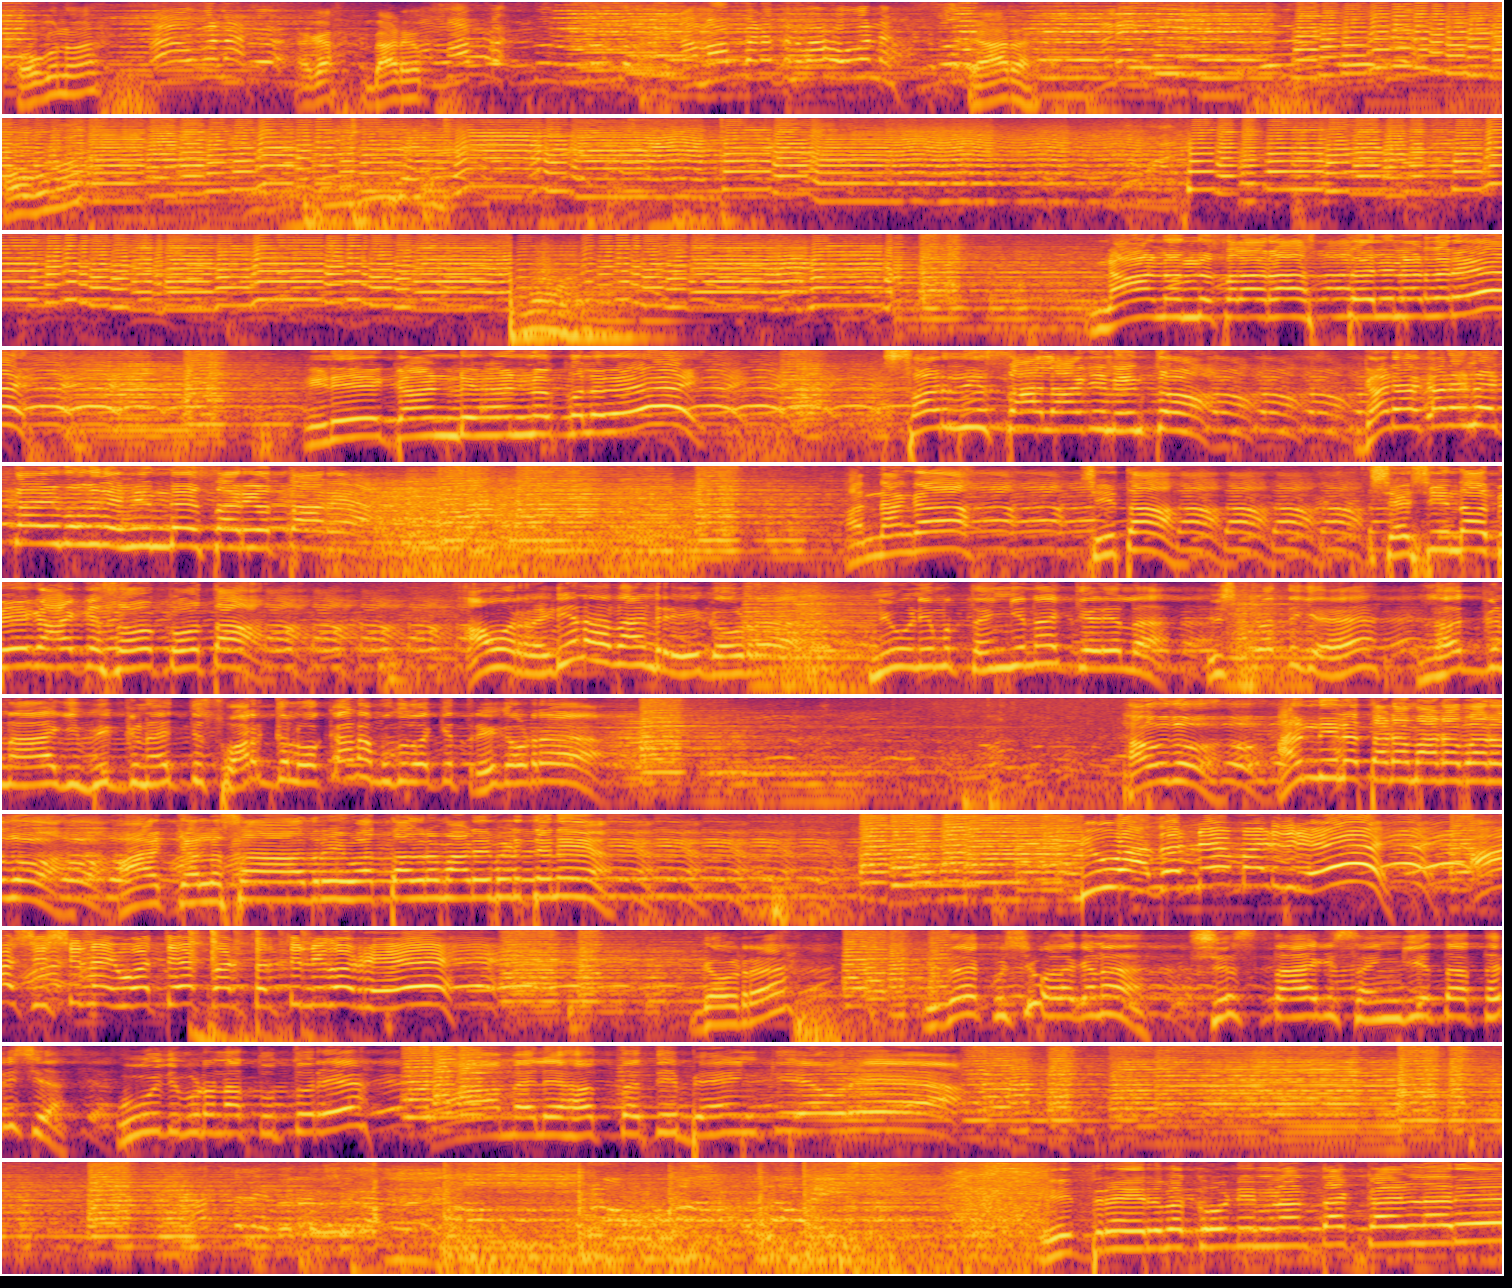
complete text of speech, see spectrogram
ಹೋಗುನು? ಆಗ ಬ್ಯಾಡ. ಯಾರ? ನಾನೊಂದು ಸಲ ರಾಸ್ತೆಯಲ್ಲಿ ನಡೆದರೆ ಇಡೀ ಗಂಡು ಹೆಣ್ಣು ಕೊಲುವೆ ಸರ್ದಿ ಸಾಲಾಗಿ ನಿಂತು ಗಡ ಗಡನೆ ಕೈ ಮುಗಿದು ಹಿಂದೆ ಸರಿಯುತ್ತಾರೆ. ಅಂದಂಗ ಸೀತಾ ಶಶಿಯಿಂದ ಬೇಗ ಹಾಕಿಸೋ ಕೋತ. ಅವ ರೆಡಿನ ಅದಾನ್ರಿ ಗೌಡ್ರ. ನೀವು ನಿಮ್ಮ ತಂಗಿನ ಕೇಳಿಲ್ಲ ಇಷ್ಟೊತ್ತಿಗೆ ಲಗ್ನ ಆಗಿ ವಿಘ್ನ ಹತ್ತಿ ಸ್ವರ್ಗ ಲೋಕಾಣ ಮುಗಿದೋಕಿತ್ರಿ ಗೌಡ್ರ. ಹೌದು ಅಂದಿನ ತಡ ಮಾಡಬಾರದು. ಆ ಕೆಲಸ ಆದ್ರೆ ಇವತ್ತಾದ್ರೂ ಮಾಡಿ ಬಿಡ್ತೇನೆ. ನೀವು ಅದನ್ನೇ ಮಾಡಿದ್ರಿ? ಆ ಶಿಷ್ಯನ ಇವತ್ತೇ ಕರ್ತರ್ತೀನಿ ಗೌಡ್ರಿ. ಗೌಡ್ರ ಇದ ಖುಷಿ ಒಳಗನ ಶಿಸ್ತಾಗಿ ಸಂಗೀತ ತರಿಸಿ, ಊದಿ ಬಿಡೋಣ ತುತ್ತೂರಿ. ಆಮೇಲೆ ಹತ್ತತಿ ಬೆಂಕಿ ಅವ್ರಿ ಇದ್ರೆ ಇರ್ಬೇಕು ನಿನ್ನಂತ ಕಳ್ಳರೇ.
